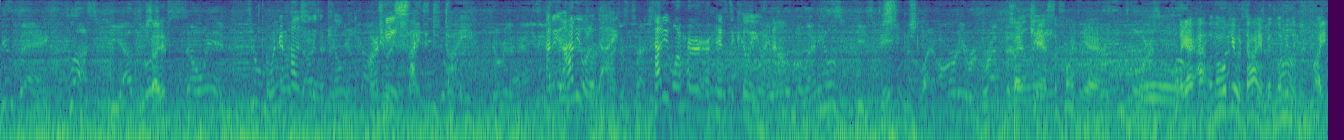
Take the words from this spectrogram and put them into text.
You bang. Plus, the outdoors excited? are so in. I wonder how she's gonna kill me. Or he. excited to die? You want me to hand you these How do you how do you want to die? How do you want her or him to kill you right now? Millennials? He's dating Super them. I already regret this. So I have a chance to fight. Yeah. Like I, I, I'm okay with dying, but let me like fight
